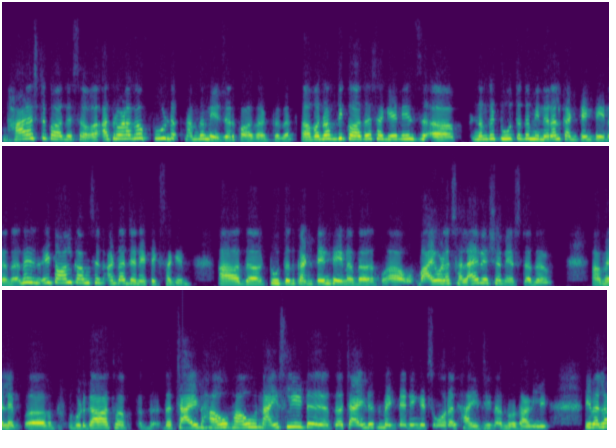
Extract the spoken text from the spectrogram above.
ಬಹಳಷ್ಟು ಕಾಸಸ್ ಅವ. ಅದ್ರೊಳಗ ಫುಡ್ ನಮ್ದು ಮೇಜರ್ ಕಾಸ್ ಆಗ್ತದ. One of the causes again is ನಮ್ದು ಟೂತ್ ಅದ ಮಿನರಲ್ ಕಂಟೆಂಟ್ ಏನದ it all comes in under genetics again ಅದ ಟೂತ್ ಅದ್ ಕಂಟೆಂಟ್ ಏನದ? ಬಾಯಿ ಒಳಗ್ ಸಲೈವೇಶನ್ ಎಷ್ಟದ? ಆಮೇಲೆ ಹುಡುಗ ಅಥವಾ the child how how nicely it the child is maintaining its oral hygiene ಅನ್ನೋದಾಗ್ಲಿ. ಇವೆಲ್ಲ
